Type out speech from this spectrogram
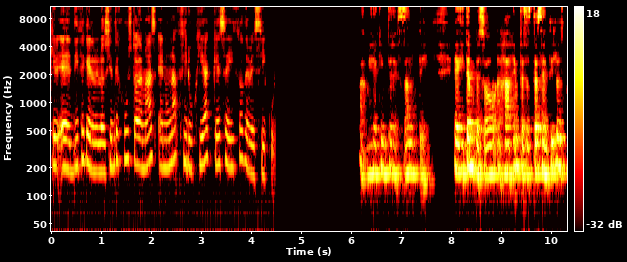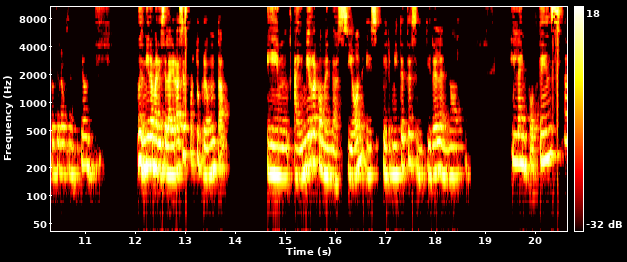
Eh, dice que lo siente justo además en una cirugía que se hizo de vesícula. Ah, mira qué interesante. Y ahí te empezó, ajá, empezaste a sentirlo después de la operación. Pues mira, Marisela, gracias por tu pregunta. Em, ahí mi recomendación es permítete sentir el enojo. Y la impotencia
